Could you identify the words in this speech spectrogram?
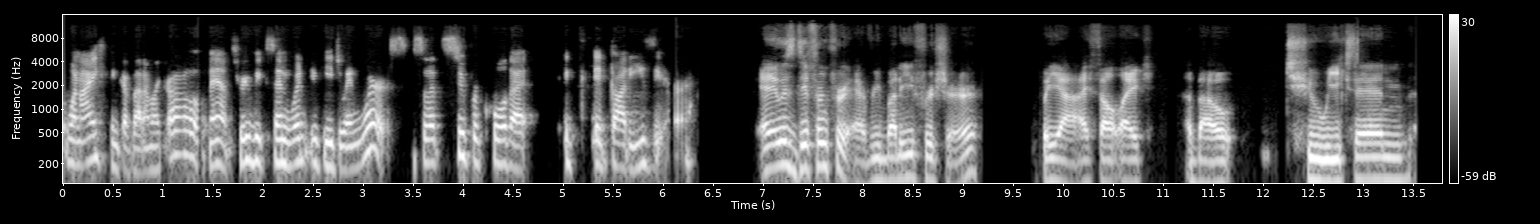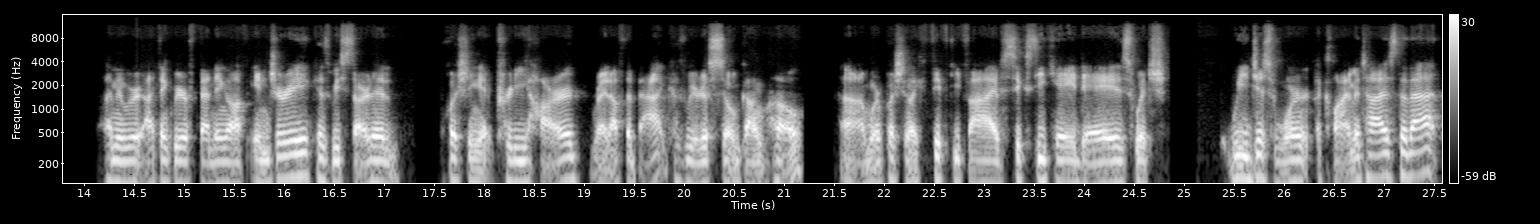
when I think of that, I'm like, oh man, three weeks in, wouldn't you be doing worse? So that's super cool that it, it got easier. And it was different for everybody for sure. But yeah, I felt like about two weeks in, I mean, we were, I think we were fending off injury because we started pushing it pretty hard right off the bat because we were just so gung ho. Um, we we're pushing like 55, 60K days, which we just weren't acclimatized to that.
